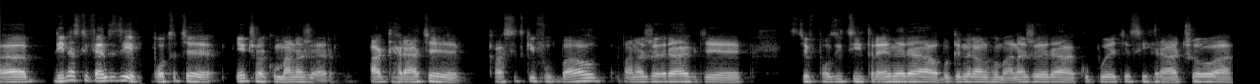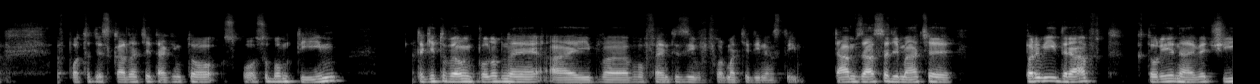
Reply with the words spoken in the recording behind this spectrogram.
Uh, Dynasty Fantasy je v podstate niečo ako manažér. Ak hráte klasický futbal manažéra, kde ste v pozícii trénera alebo generálneho manažéra a kupujete si hráčov a v podstate skladáte takýmto spôsobom tým, tak je to veľmi podobné aj v, vo fantasy v formáte dynasty. Tam v zásade máte prvý draft, ktorý je najväčší,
